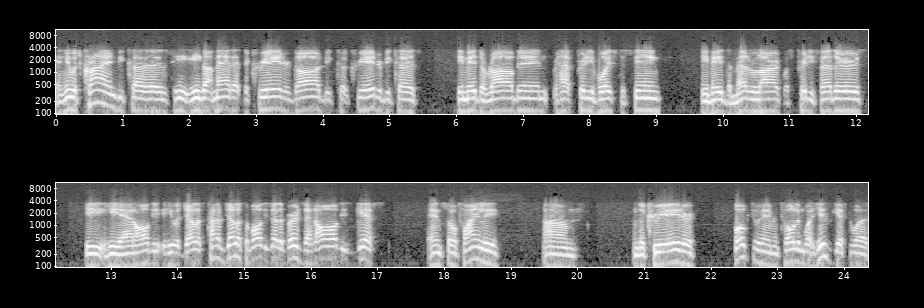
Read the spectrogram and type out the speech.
And he was crying because he he got mad at the creator god because creator because he made the robin have pretty voice to sing he made the meadowlark with pretty feathers. he he had all the he was jealous, kind of jealous of all these other birds that had all these gifts, and so finally, um, the Creator spoke to him and told him what his gift was,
